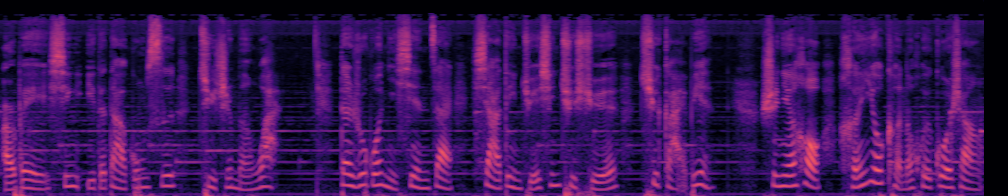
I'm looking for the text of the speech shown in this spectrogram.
而被心仪的大公司拒之门外。但如果你现在下定决心去学、去改变，十年后很有可能会过上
